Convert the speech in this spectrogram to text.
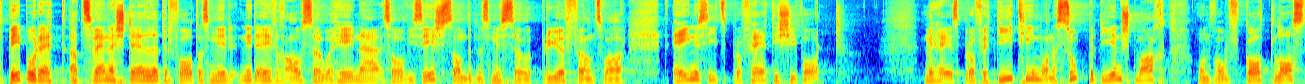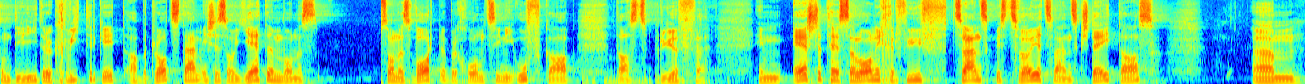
die Bibel redet an zwei Stellen davon, dass wir nicht einfach alles hinnehmen sollen, so wie es ist, sondern dass wir es prüfen sollen. Und zwar einerseits prophetische Worte, wir haben ein Prophetie-Team, das einen super Dienst macht und das auf Gott lässt und die Eindrücke weitergibt. Aber trotzdem ist es auch jedem, der so ein Wort bekommt, seine Aufgabe, das zu prüfen. Im 1. Thessalonicher 5, 20 bis 22 steht das. Ähm,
